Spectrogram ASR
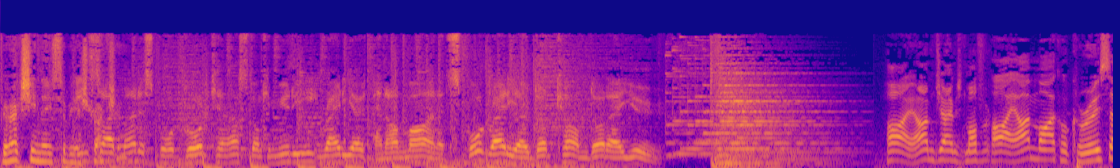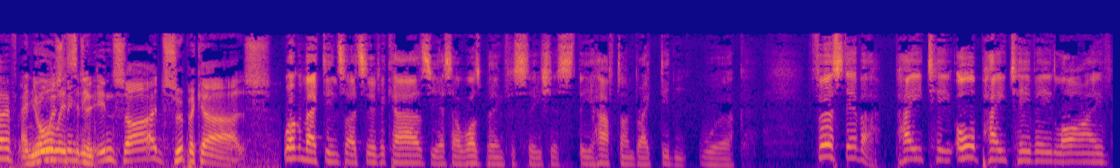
there actually needs to be a Inside structure. Motorsport broadcast on community radio and online at sportradio.com.au. Hi, I'm James Moffat. Hi, I'm Michael Caruso, And, you're, listening, to Inside Supercars. Welcome back to Inside Supercars. Yes, I was being facetious. The halftime break didn't work. First ever pay t- all pay TV live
